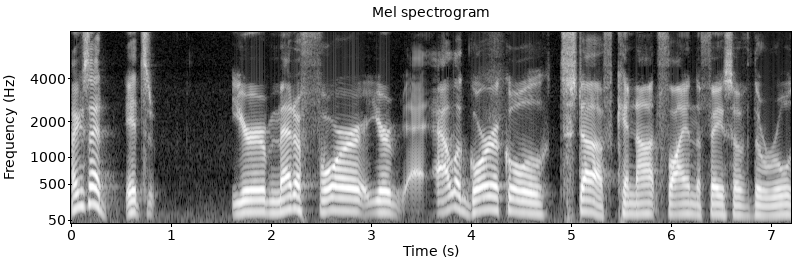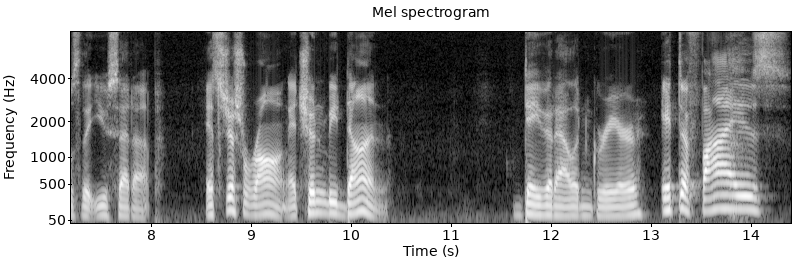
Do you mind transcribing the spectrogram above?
Like I said, it's your metaphor, your allegorical stuff cannot fly in the face of the rules that you set up. It's just wrong. It shouldn't be done. David Allen Greer. It defies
